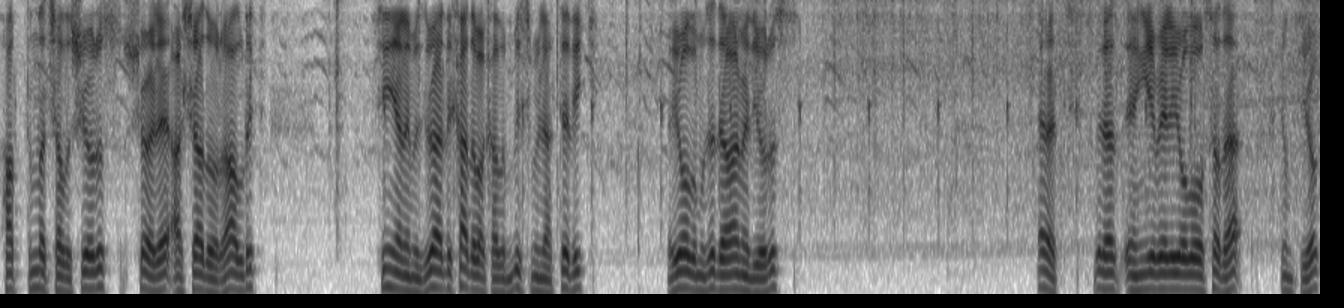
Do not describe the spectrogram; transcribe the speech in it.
hattında çalışıyoruz. Şöyle aşağı doğru aldık. Sinyalimizi verdik. Hadi bakalım. Bismillah dedik. Ve yolumuza devam ediyoruz Evet, biraz engebeli yol olsa da sıkıntı yok.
